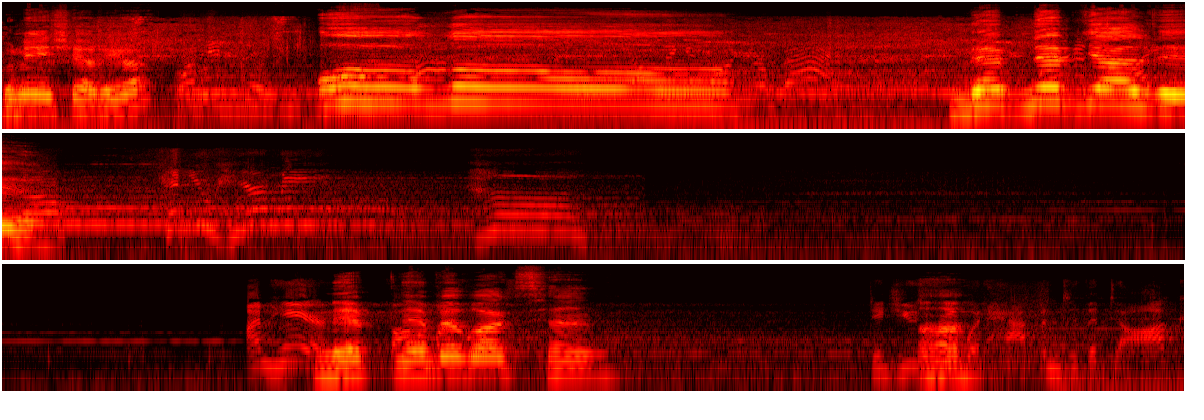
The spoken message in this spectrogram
Bu ne işe yarıyor? What is it? Allah! On your back. Nep nep geldi. Can you hear me? I'm here. Nep Follow my nepe bak sen. Did you Uh-huh. see what happened to the dock?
